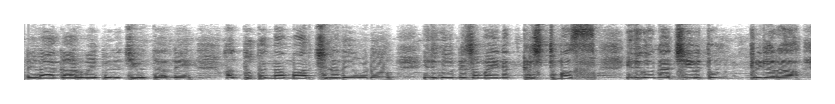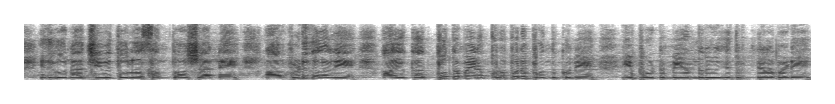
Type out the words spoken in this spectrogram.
నిరాకారమైపోయిన జీవితాన్ని అద్భుతంగా మార్చిన దేవుడు. ఇదిగో నిజమైన క్రిస్మస్. ఇదిగో నా జీవితం ప్రిలరా. ఇదిగో నా జీవితంలో సంతోషాన్ని ఆ విడుదలని ఆ యొక్క అద్భుతమైన కృపను పొందుకుని ఈ పూట మీ అందరూ ఎదురు నిలబడి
